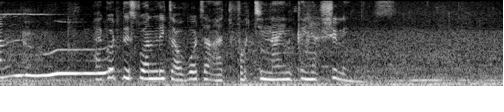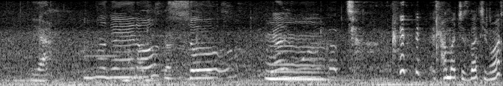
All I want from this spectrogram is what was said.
I got this one liter of water at 49 Kenya shillings. Yeah. Mm. How much is that in what?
